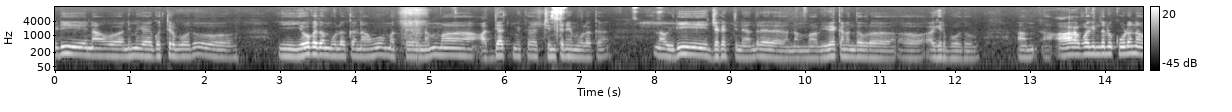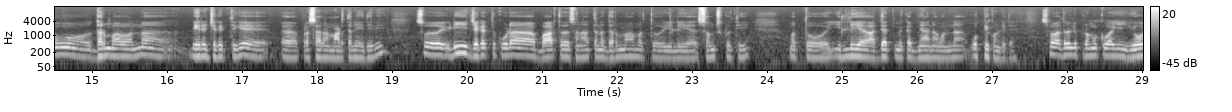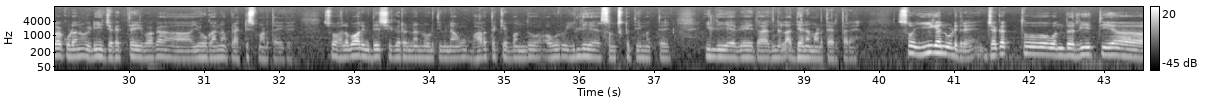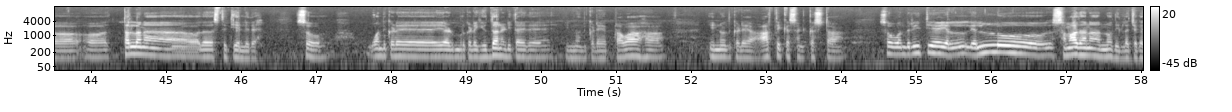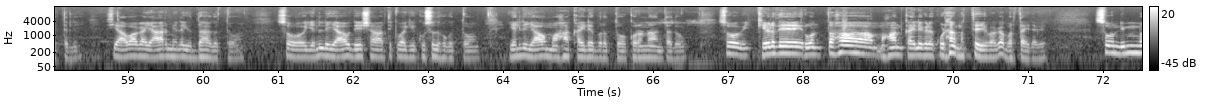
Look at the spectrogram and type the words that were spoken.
ಇಡೀ ನಾವು ನಿಮಗೆ ಗೊತ್ತಿರ್ಬೋದು, ಈ ಯೋಗದ ಮೂಲಕ ನಾವು ಮತ್ತು ನಮ್ಮ ಆಧ್ಯಾತ್ಮಿಕ ಚಿಂತನೆ ಮೂಲಕ ನಾವು ಇಡೀ ಜಗತ್ತಿನ, ಅಂದರೆ ನಮ್ಮ ವಿವೇಕಾನಂದ ಅವರ ಆಗಿರ್ಬೋದು ಆವಾಗಿಂದನೂ ಕೂಡ ನಾವು ಧರ್ಮವನ್ನು ಬೇರೆ ಜಗತ್ತಿಗೆ ಪ್ರಸಾರ ಮಾಡ್ತಾನೇ ಇದ್ದೀವಿ. ಸೊ, ಇಡೀ ಜಗತ್ತು ಕೂಡ ಭಾರತದ ಸನಾತನ ಧರ್ಮ ಮತ್ತು ಇಲ್ಲಿಯ ಸಂಸ್ಕೃತಿ ಮತ್ತು ಇಲ್ಲಿಯ ಆಧ್ಯಾತ್ಮಿಕ ಜ್ಞಾನವನ್ನು ಒಪ್ಪಿಕೊಂಡಿದೆ. ಸೊ ಅದರಲ್ಲಿ ಪ್ರಮುಖವಾಗಿ ಯೋಗ ಕೂಡ ಇಡೀ ಜಗತ್ತೇ ಇವಾಗ ಯೋಗನ ಪ್ರಾಕ್ಟೀಸ್ ಮಾಡ್ತಾ ಇದೆ. ಸೊ ಹಲವಾರು ವಿದೇಶಿಗರನ್ನು ನೋಡ್ತೀವಿ ನಾವು. ಭಾರತಕ್ಕೆ ಬಂದು ಅವರು ಇಲ್ಲಿಯ ಸಂಸ್ಕೃತಿ ಮತ್ತು ಇಲ್ಲಿಯ ವೇದ ಅದನ್ನೆಲ್ಲ ಅಧ್ಯಯನ ಮಾಡ್ತಾ ಇರ್ತಾರೆ. ಸೊ ಈಗ ನೋಡಿದರೆ ಜಗತ್ತು ಒಂದು ರೀತಿಯ ತಲ್ಲನದ ಸ್ಥಿತಿಯಲ್ಲಿದೆ. ಸೊ ಒಂದು ಕಡೆ ಎರಡು ಮೂರು ಕಡೆ ಯುದ್ಧ ನಡೀತಾ ಇದೆ, ಇನ್ನೊಂದು ಕಡೆ ಪ್ರವಾಹ, ಇನ್ನೊಂದು ಕಡೆ ಆರ್ಥಿಕ ಸಂಕಷ್ಟ ಸೊ ಒಂದು ರೀತಿಯ ಎಲ್, ಎಲ್ಲೂ ಸಮಾಧಾನ ಅನ್ನೋದಿಲ್ಲ ಜಗತ್ತಲ್ಲಿ. ಯಾವಾಗ ಯಾರ ಮೇಲೆ ಯುದ್ಧ ಆಗುತ್ತೋ ಸೊ ಎಲ್ಲಿ ಯಾವ ದೇಶ ಆರ್ಥಿಕವಾಗಿ ಕುಸಿದು ಹೋಗುತ್ತೋ, ಎಲ್ಲಿ ಯಾವ ಮಹಾ ಕಾಯಿಲೆ ಬರುತ್ತೋ, ಕೊರೋನಾ ಅಂಥದ್ದು. ಸೊ ಕೇಳದೇ ಇರುವಂತಹ ಮಹಾನ್ ಕಾಯಿಲೆಗಳು ಕೂಡ ಮತ್ತೆ ಇವಾಗ ಬರ್ತಾ ಇದ್ದಾವೆ. ಸೊ ನಿಮ್ಮ,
